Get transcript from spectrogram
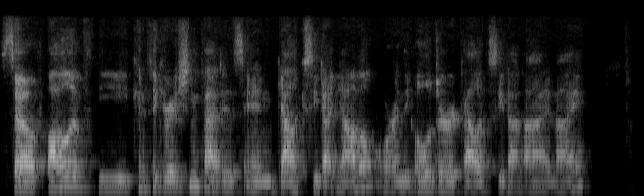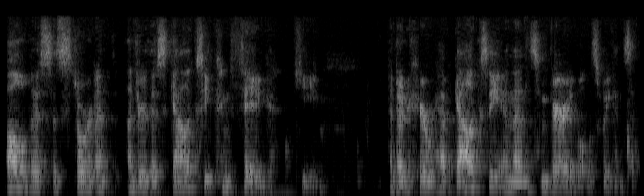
So all of the configuration that is in galaxy.yaml or in the older galaxy.ini, all of this is stored under this galaxy config key. And under here we have galaxy and then some variables we can set.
